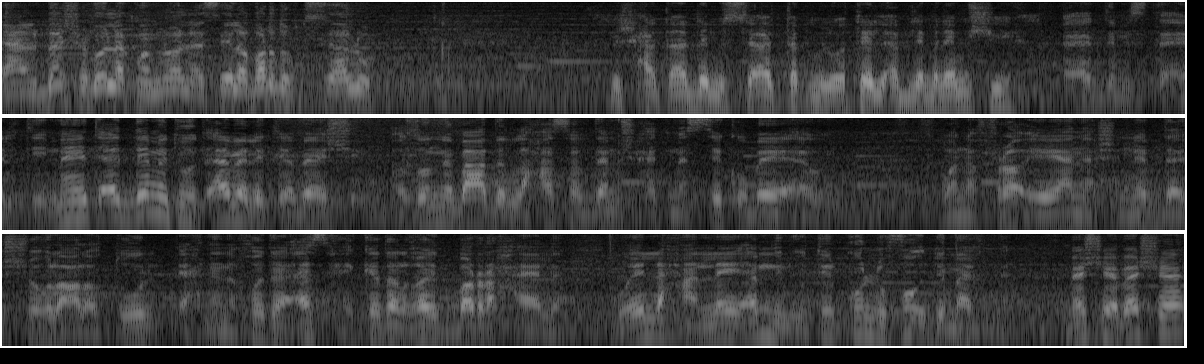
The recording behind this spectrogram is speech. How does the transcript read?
يعني الباشا بيقول لك ممنوع الأسئلة برضه بتسأله. مش هتقدم استقالتك من الأوتيل قبل ما نمشي؟ أقدم استقالتي. ما هي اتقدمت واتقبلت يا باشا. أظن بعد اللي حصل ده مش هتمسكوا بيا قوي. وأنا في رأيي يعني عشان نبدأ الشغل على طول إحنا ناخدها اسح كده لغاية بره حالا. والا هنلاقي أمن الأوتيل كله فوق دماغنا؟ ماشي يا باشا؟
